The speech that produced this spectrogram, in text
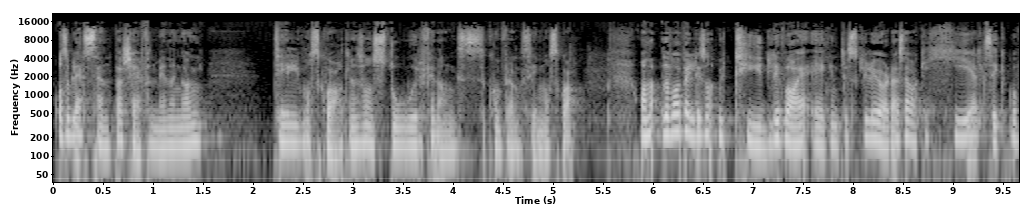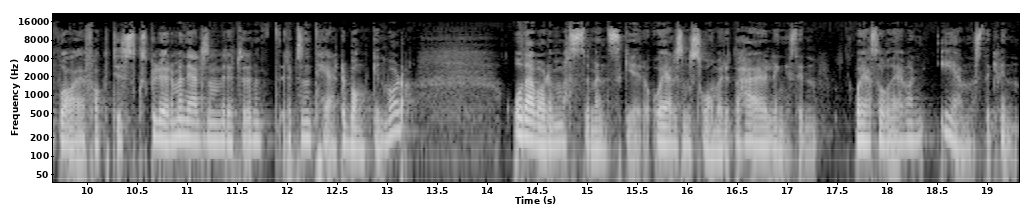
Og så ble jeg sendt av sjefen min en gang til Moskva, til en sånn stor finanskonferanse i Moskva. Og det var veldig sånn utydelig hva jeg egentlig skulle gjøre der, så jeg var ikke helt sikker på hva jeg faktisk skulle gjøre, men jeg liksom representerte banken vår, da. Og der var det masse mennesker, og jeg liksom så meg rundt, og her er lenge siden. Og jeg så det, jeg var den eneste kvinnen.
